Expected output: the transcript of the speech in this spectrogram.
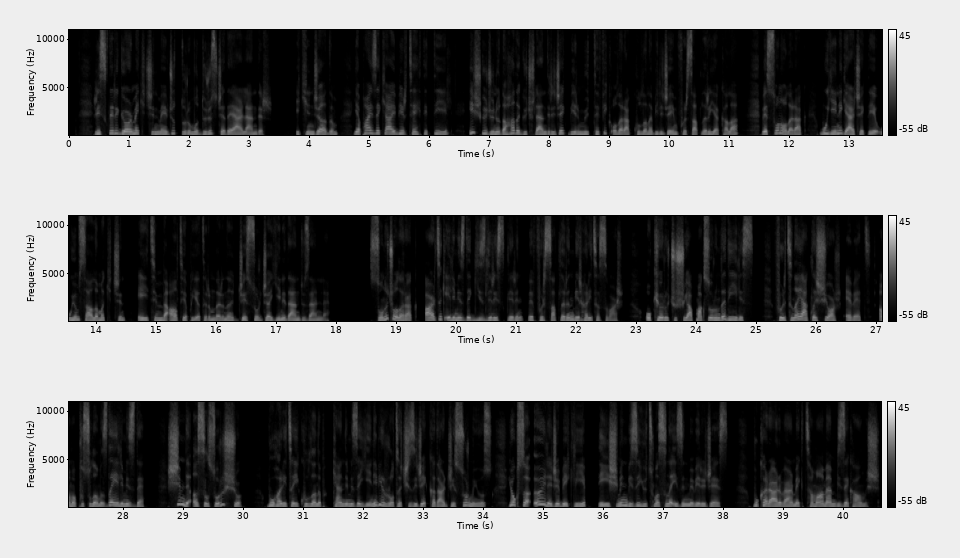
riskleri görmek için mevcut durumu dürüstçe değerlendir. İkinci adım, yapay zekayı bir tehdit değil, iş gücünü daha da güçlendirecek bir müttefik olarak kullanabileceğin fırsatları yakala ve son olarak bu yeni gerçekliğe uyum sağlamak için eğitim ve altyapı yatırımlarını cesurca yeniden düzenle. Sonuç olarak artık elimizde gizli risklerin ve fırsatların bir haritası var. O kör uçuşu yapmak zorunda değiliz. Fırtına yaklaşıyor, evet ama pusulamız da elimizde. Şimdi asıl soru şu. Bu haritayı kullanıp kendimize yeni bir rota çizecek kadar cesur muyuz? Yoksa öylece bekleyip değişimin bizi yutmasına izin mi vereceğiz? Bu kararı vermek tamamen bize kalmış.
